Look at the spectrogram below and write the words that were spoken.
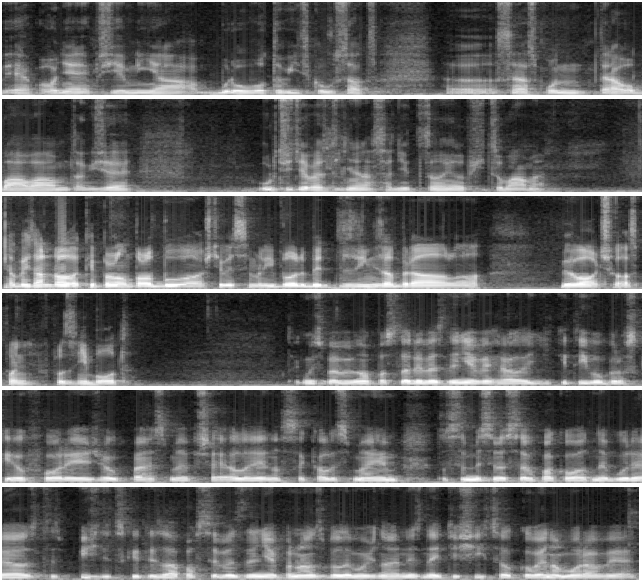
je hodně nepříjemný a budou o to víc kousat, eh, se aspoň teda obávám, takže určitě ve Zlíně nasadit to nejlepší, co máme. Já bych tam dal taky plnou palbu a ještě by se mi líbilo, kdyby Zlín zabral a vyválčil aspoň v Plzni bod. Tak my jsme naposledy ve Zlíně vyhráli díky té obrovské euforii, že úplně jsme přejeli, nasekali jsme jim. To si myslím, že se opakovat nebude a spíš vždycky ty zápasy ve Zlíně pro nás byly možná jedny z nejtěžších celkově na Moravě.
